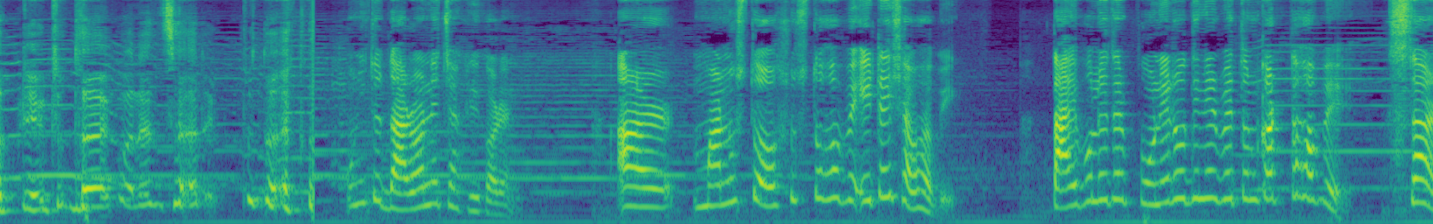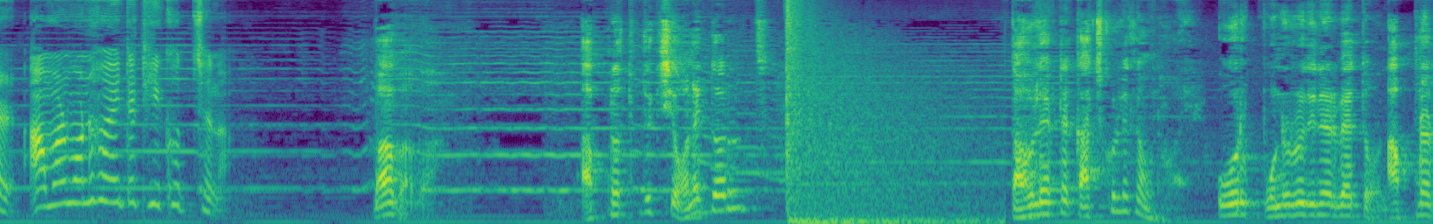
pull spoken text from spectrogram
আপনি একটু দয়া করেন স্যার একটু দয়া করেন। উনি তো দারোয়ানে চাকরি করেন। আর মানুষ তো অসুস্থ হবে এটাই স্বাভাবিক। তাই বলে তার পনেরো দিনের বেতন কাটতে হবে? স্যার আমার মনে হয় এটা ঠিক হচ্ছে না। বা বাবা আপনার তো দেখছি অনেক দরদ। তাহলে একটা কাজ করলে কেমন হয়? ওর পনেরো দিনের বেতন। আপনার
